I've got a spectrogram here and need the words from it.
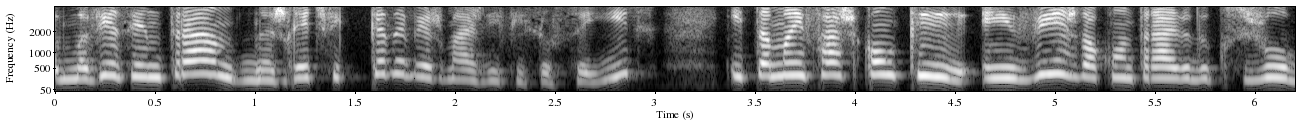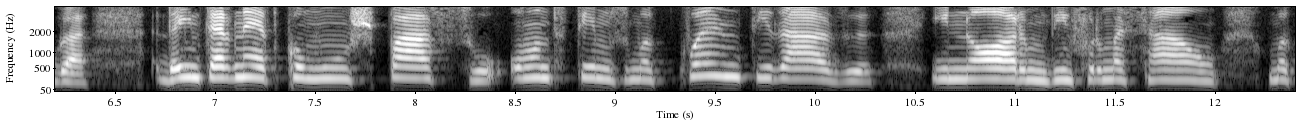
uma vez entrando nas redes, fique cada vez mais difícil sair e também faz com que, em vez de, ao contrário do que se julga, da internet como um espaço onde temos uma quantidade enorme de informação, uma,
